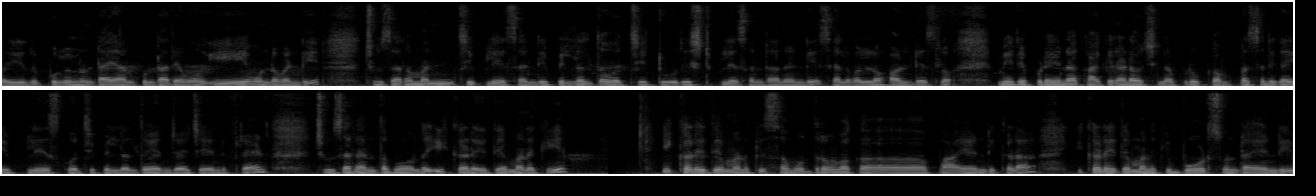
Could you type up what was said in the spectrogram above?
ఇది పులులు ఉంటాయా అనుకుంటారేమో? ఏం ఉండవండి. చూసారా? మంచి ప్లేస్ అండి. పిల్లలతో వచ్చి టూరిస్ట్ ప్లేస్ అంటారండి సెలవుల్లో హాలిడేస్లో మీరు ఎప్పుడైనా కాకినాడ వచ్చినప్పుడు కంపల్సరీగా ఈ ప్లేస్కి వచ్చి పిల్లలతో ఎంజాయ్ చేయండి ఫ్రెండ్స్. చూసారా ఎంత బాగుందో? ఇక్కడైతే మనకి ఇక్కడైతే మనకి సముద్రం ఒక పాయ అండి ఇక్కడ. ఇక్కడైతే మనకి బోట్స్ ఉంటాయండి.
